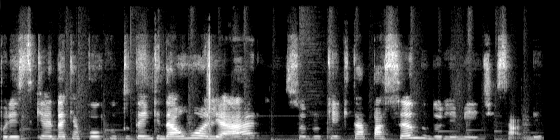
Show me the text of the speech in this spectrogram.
por isso que daqui a pouco tu tem que dar um olhar sobre o que que tá passando do limite, sabe?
